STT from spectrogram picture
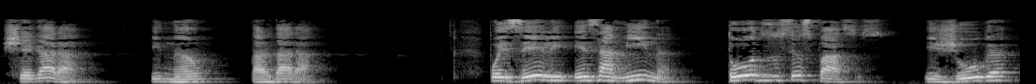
chegará e não tardará. Pois ele examina todos os seus passos e julga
